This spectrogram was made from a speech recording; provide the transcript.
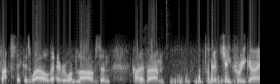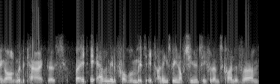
slapstick as well that everyone loves and kind of um, a bit of japery going on with the characters. But it, it hasn't been a problem. It, it, I think it's been an opportunity for them to kind of um,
